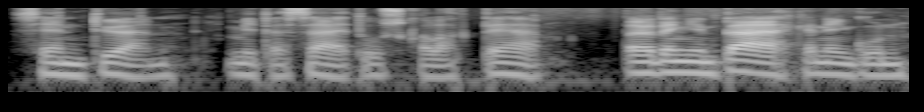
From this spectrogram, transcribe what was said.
sen työn, mitä sä et uskalla tehdä. Tai jotenkin tämä ehkä niin kuin,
